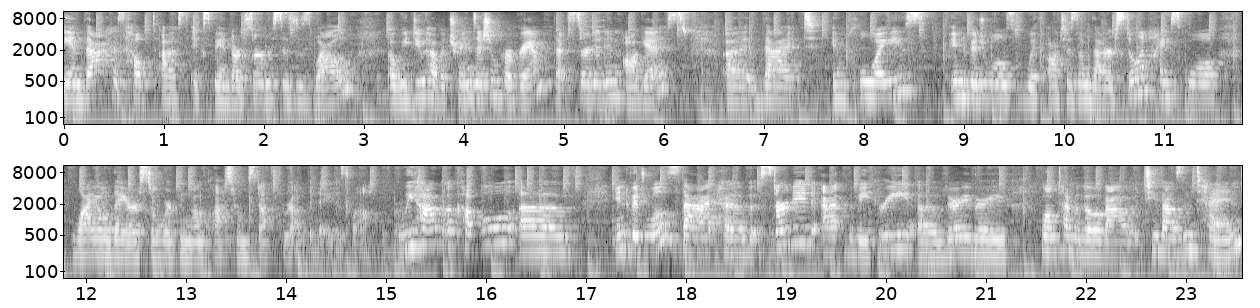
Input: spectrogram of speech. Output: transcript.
and that has helped us expand our services as well. Uh, we do have a transition program that started in August uh, that employs individuals with autism that are still in high school while they are still working on classroom stuff throughout the day as well. We have a couple of individuals that have started at the bakery a very, very long time ago, about 2010,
